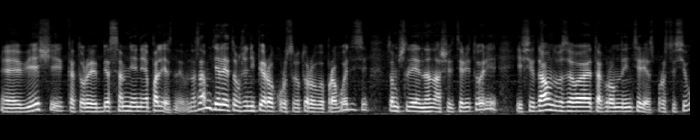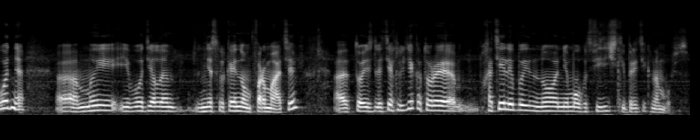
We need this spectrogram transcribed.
э, вещи, которые без сомнения полезны. На самом деле, это уже не первый курс, который вы проводите, в том числе и на нашей территории, и всегда он вызывает огромный интерес. Просто сегодня э, мы его делаем в несколько ином формате. То есть для тех людей, которые хотели бы, но не могут физически прийти к нам в офис.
